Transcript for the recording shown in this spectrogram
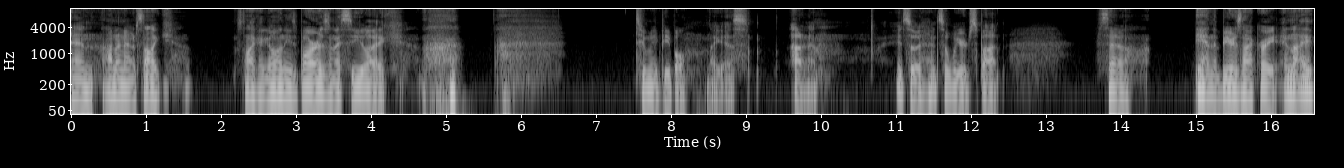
And I don't know. It's not like it's not like I go in these bars and I see like too many people, I guess. I don't know. It's a it's a weird spot. So, yeah, and the beer's not great. And I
